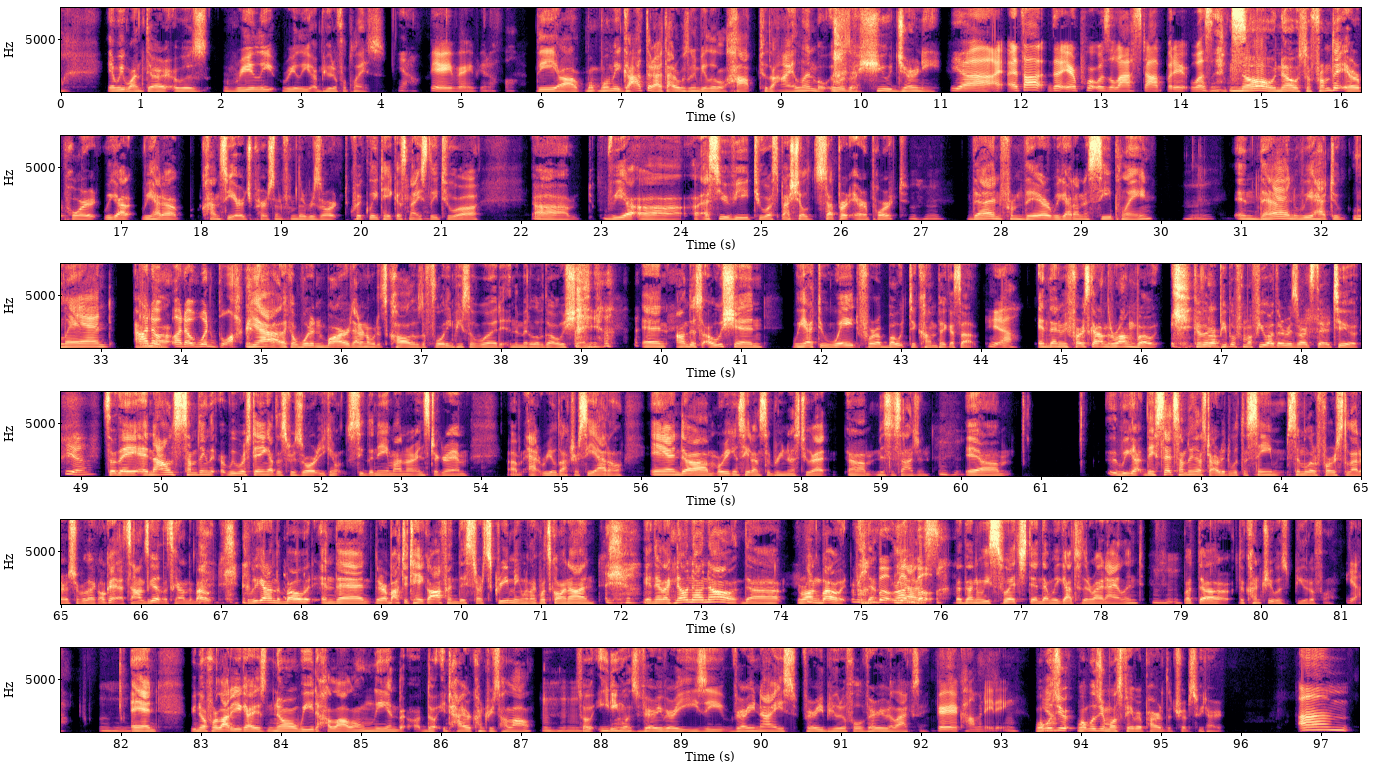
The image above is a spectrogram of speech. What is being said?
and we went there. It was really, really a beautiful place. Yeah. Very, very beautiful. The uh, when, when we got there, I thought it was going to be a little hop to the island, but it was a huge journey. Yeah. I, I thought the airport was the last stop, but it wasn't. No, no. So from the airport, we got we had a concierge person from the resort quickly take us nicely to a uh, via a, a SUV to a special separate airport. hmm Then from there, we got on a seaplane, hmm and then we had to land On, on, a, a, on a wood block. yeah, like a wooden barge. I don't know what it's called. It was a floating piece of wood in the middle of the ocean, yeah. and on this ocean, we had to wait for a boat to come pick us up. Yeah. And then we first got on the wrong boat because there were people from a few other resorts there too. yeah. So they announced something that we were staying at this resort. You can see the name on our Instagram um, at Real Doctor Seattle, and um, or you can see it on Sabrina's too at um, Mrs. Sajan. hmm Um, we got they said something that started with the same similar first letter. So we're like, okay, that sounds good. Let's get on the boat. so we got on the boat, and then they're about to take off, and they start screaming. We're like, what's going on? yeah. And they're like, no, no, no, the wrong boat. Wrong The- boat, wrong boat. But then we switched and then we got to the right island. hmm But the the country was beautiful. Yeah. hmm And you know, for a lot of you guys know we eat halal only and the, the entire country's halal. hmm So eating was very, very easy, very nice, very beautiful, very relaxing. Very accommodating. What was your what was your most favorite part of the trip, sweetheart? Um,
